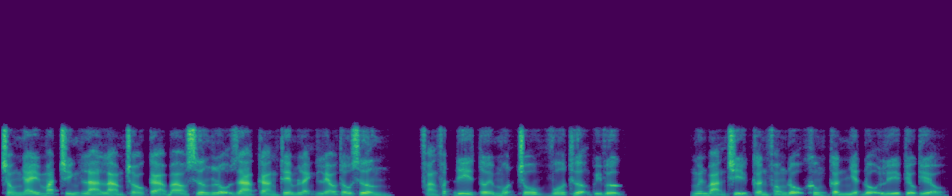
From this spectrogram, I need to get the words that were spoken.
trong nháy mắt chính là làm cho cả bao xương lộ ra càng thêm lạnh leo thấu xương, phảng phất đi tới một chỗ vô thượng quỷ vực. Nguyên bản chỉ cần phong độ không cần nhiệt độ lý kiểu kiểu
